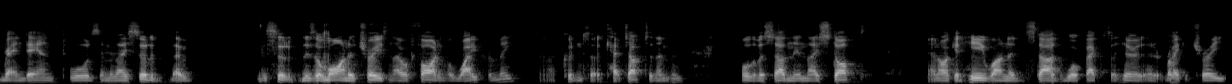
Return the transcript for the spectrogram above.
ran down towards them and they sort of, they were, the sort of, there's a line of trees and they were fighting away from me and I couldn't sort of catch up to them. And all of a sudden then they stopped and I could hear one had started to walk back because I heard it rake a tree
